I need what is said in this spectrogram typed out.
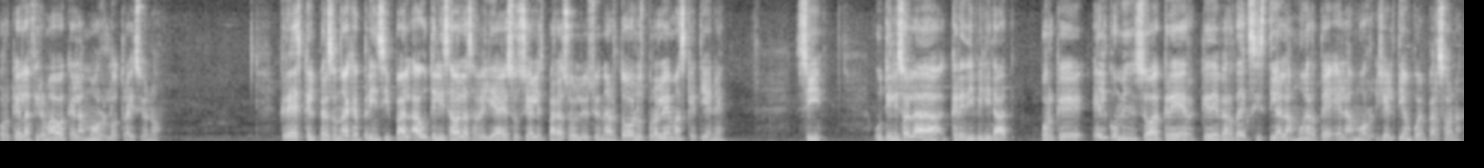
porque él afirmaba que el amor lo traicionó. ¿Crees que el personaje principal ha utilizado las habilidades sociales para solucionar todos los problemas que tiene? Sí, utilizó la credibilidad porque él comenzó a creer que de verdad existía la muerte, el amor y el tiempo en persona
